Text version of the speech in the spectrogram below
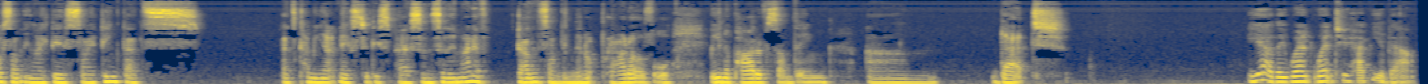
or something like this. So I think that's that's coming out next to this person. So they might have done something they're not proud of, or been a part of something um, that, yeah, they weren't weren't too happy about.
